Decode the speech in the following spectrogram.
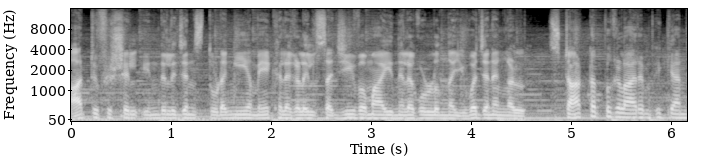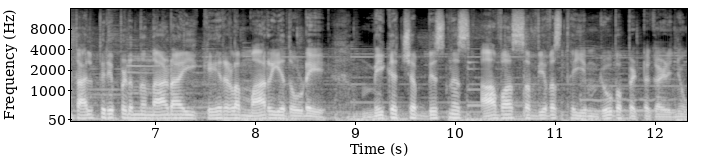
artificial intelligence തുടങ്ങിയ മേഖലകളിൽ സജീവമായി നിലകൊള്ളുന്ന യുവജനങ്ങൾ സ്റ്റാർട്ടപ്പുകൾ ആരംഭിക്കാൻ താൽപ്പര്യപ്പെടുന്ന നാടായി കേരളം മാറിയതോടെ മികച്ച ബിസിനസ് ആവാസ വ്യവസ്ഥയും രൂപപ്പെട്ടു കഴിഞ്ഞു.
